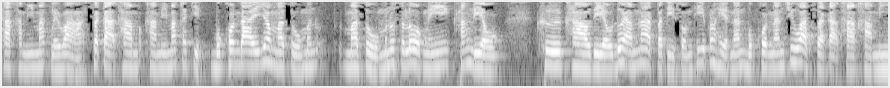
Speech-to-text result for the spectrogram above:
ทาคามิมักเลยว่า สกทาคามิมักขจิต บุคคลใดย่อมมาสู่มาสู่มนุษยโลกนี้ครั้งเดียว คือคราวเดียวด้วยอำนาจปฏิสนธิเพราะเหตุนั้นบุคคลนั้นชื่อว่าสกทาคามี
